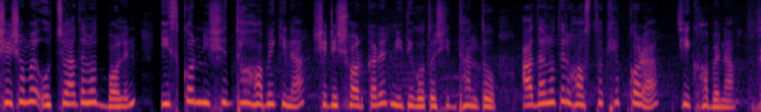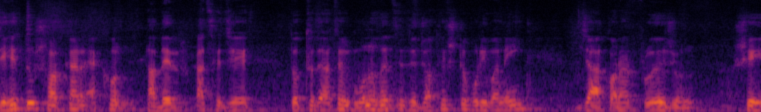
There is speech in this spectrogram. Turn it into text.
সে সময় উচ্চ আদালত বলেন ইসকন নিষিদ্ধ হবে কিনা সেটি সরকারের নীতিগত সিদ্ধান্ত। আদালতের হস্তক্ষেপ করা ঠিক হবে না। যেহেতু সরকার এখন তাদের কাছে যে তথ্য দেওয়া আছে মনে হয়েছে যে যথেষ্ট পরিমাণেই যা করার প্রয়োজন সেই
